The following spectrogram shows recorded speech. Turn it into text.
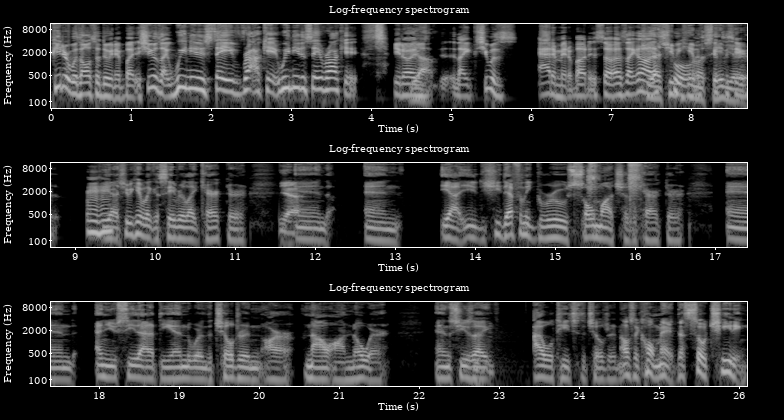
Peter was also doing it, but she was like, "We need to save Rocket. We need to save Rocket." You know, and, Yeah. like she was adamant about it. So I was like, "Oh, yeah, that's she cool. became a That's good savior. her. Mhm. Yeah, she became like a savior like character. yeah. and and yeah she definitely grew so much as a character and and you see that at the end where the children are now on Knowhere and she's mm-hmm. like i will teach the children i was like oh man that's so cheating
